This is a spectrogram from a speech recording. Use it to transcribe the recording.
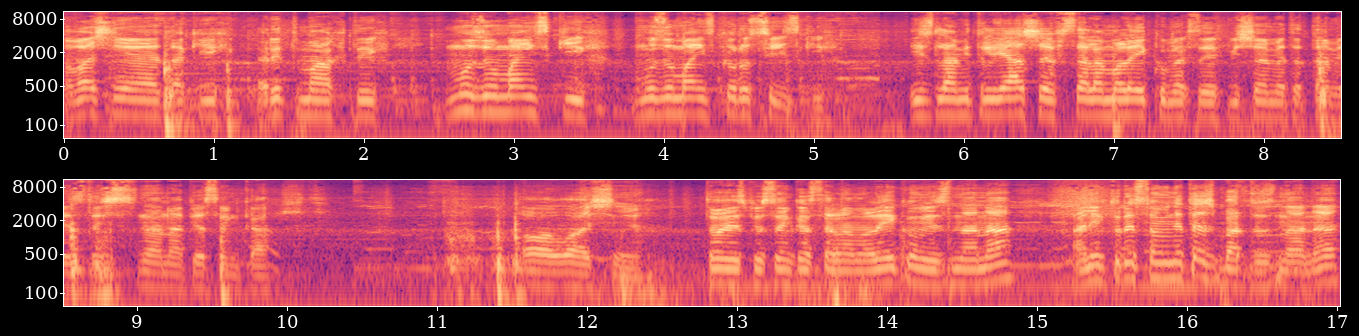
no właśnie takich rytmach tych muzułmańskich, muzułmańsko-rosyjskich. Islam Itliaszew, Salam Aleikum, jak sobie wpiszemy, to tam jest dość znana piosenka. O właśnie. To jest piosenka Salam Aleikum, jest znana, a niektóre są inne też bardzo znane.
